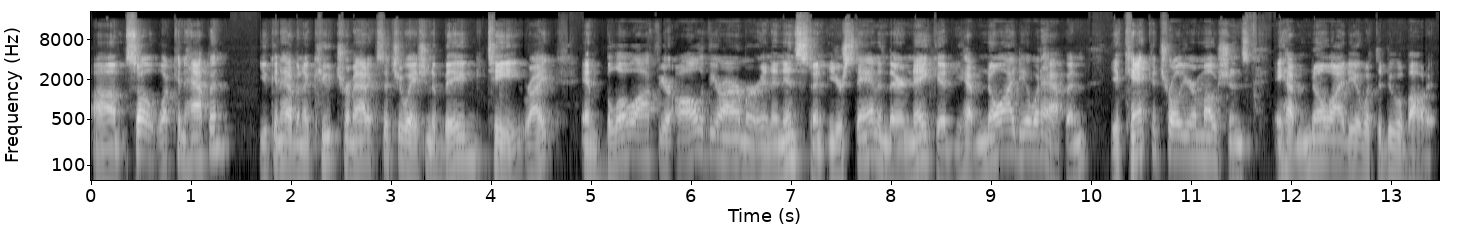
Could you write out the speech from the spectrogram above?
Um, so what can happen? You can have an acute traumatic situation, a big T, right? And blow off your all of your armor in an instant. You're standing there naked. You have no idea what happened. You can't control your emotions. You have no idea what to do about it.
